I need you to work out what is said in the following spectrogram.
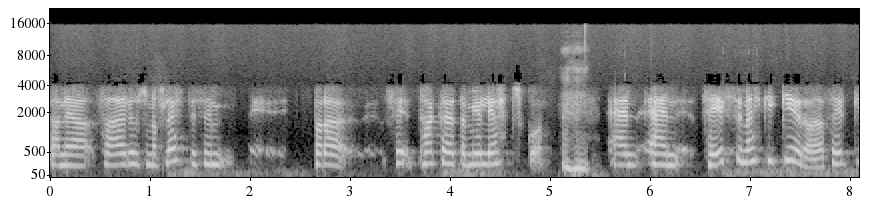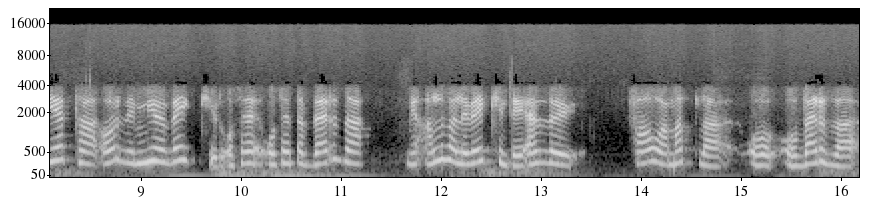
þannig að það eru svona flesti sem eh, bara taka þetta mjög létt sko mhm. -huh. en, en þeir sem ekki gera það þeir geta orði mjög veikir og, og þetta verða mjög alvarleg veikindi ef þau fá að matla og, og verða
